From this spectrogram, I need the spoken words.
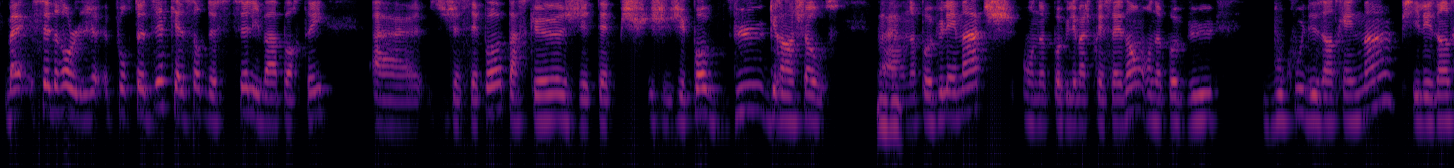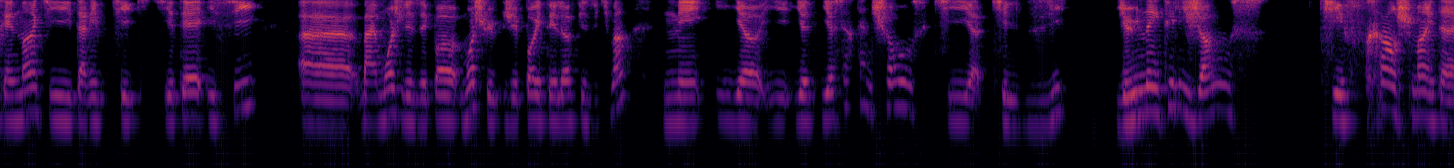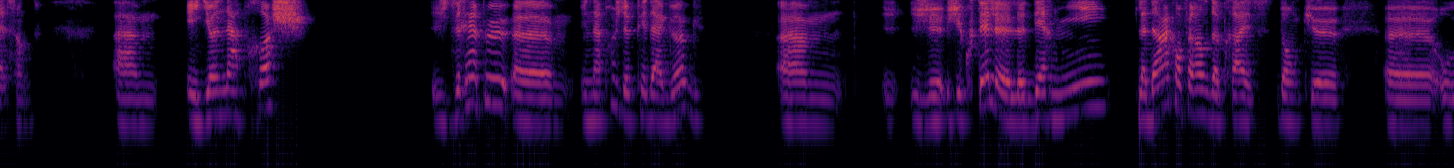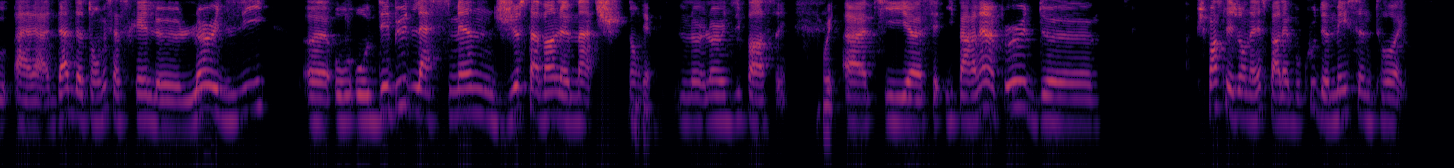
Ben, c'est drôle. pour te dire quelle sorte de style il va apporter, euh, je sais pas parce que j'étais, j'ai pas vu grand chose. Euh, mm-hmm. on n'a pas vu les matchs, on n'a pas vu les matchs pré-saison, on n'a pas vu beaucoup des entraînements. Puis les entraînements qui, qui, qui étaient ici, euh, ben moi je les ai pas, moi je n'ai pas été là physiquement, mais il y a, y, y a, certaines choses qu'il dit. Il y a une intelligence qui est franchement intéressante. et il y a une approche je dirais un peu euh, une approche de pédagogue. Euh, j'écoutais le, dernier, la dernière conférence de presse. Donc, euh, à la date de tomber, ça serait le lundi au, début de la semaine, juste avant le match. Donc, le lundi passé. Oui. qui, il parlait un peu de. Je pense que les journalistes parlaient beaucoup de Mason Toy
